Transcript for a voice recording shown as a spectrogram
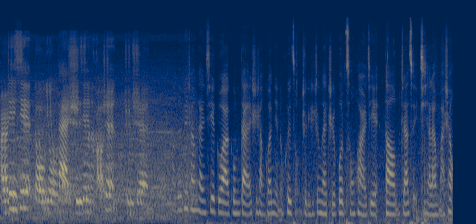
而这些都有待时间的考证。主持人，好的，非常感谢格瓦给我们带来市场观点的汇总。这里是正在直播的从华尔街到陆家嘴，接下来马上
